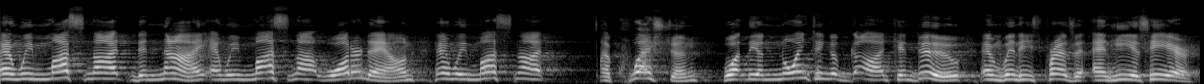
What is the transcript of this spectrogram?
And we must not deny, and we must not water down, and we must not uh, question what the anointing of God can do and when He's present, and He is here.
